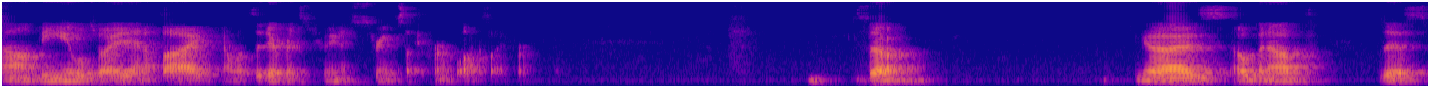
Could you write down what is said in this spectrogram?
Um, being able to identify you know, what's the difference between a stream cipher and block cipher. So, you guys open up this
